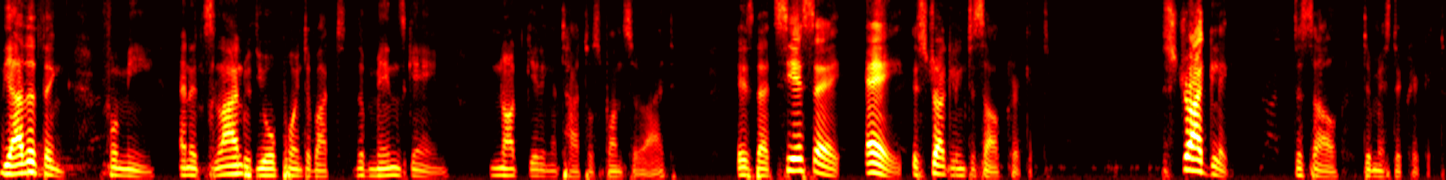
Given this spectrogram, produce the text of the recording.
The other thing for me, and it's lined with your point about the men's game not getting a title sponsor, right? Is that CSA A is struggling to sell cricket. Struggling to sell domestic cricket.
